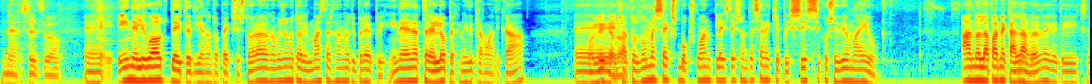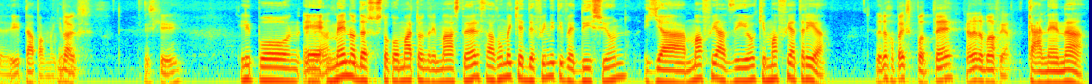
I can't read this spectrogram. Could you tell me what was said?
Ναι. Το ε, είναι λίγο outdated για να το παίξεις τώρα. Νομίζω με το remaster θα είναι ό,τι πρέπει. Είναι ένα τρελό παιχνίδι πραγματικά. Ε, Πολύ καλό. Θα το δούμε σε Xbox One, PlayStation 4 και PC στις 22 Μαΐου. Αν όλα πάνε καλά ναι. βέβαια, γιατί ξέρει, τα πάμε. Εντάξει. Ισχύει. Λοιπόν, ε, μένοντας στο κομμάτι των remaster, θα δούμε και Definitive Edition για Mafia 2 και Mafia 3. Δεν έχω παίξει ποτέ κανένα Mafia. Κανένα.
